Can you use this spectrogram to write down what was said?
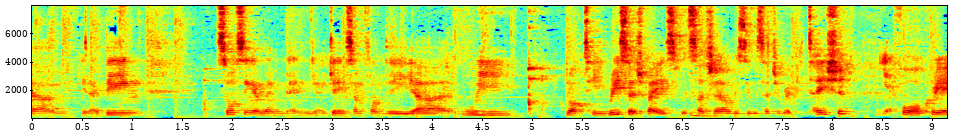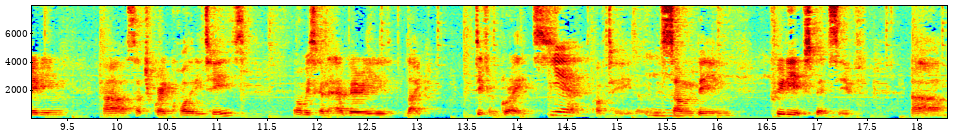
um, you know, being sourcing them and, and you know getting some from the uh, Wuyi Rock Tea research base with such a obviously with such a reputation Mm-hmm. Yeah. for creating uh, such great quality teas, we're obviously going to have very like different grades Yeah. of teas. I mean, with some being pretty expensive um,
